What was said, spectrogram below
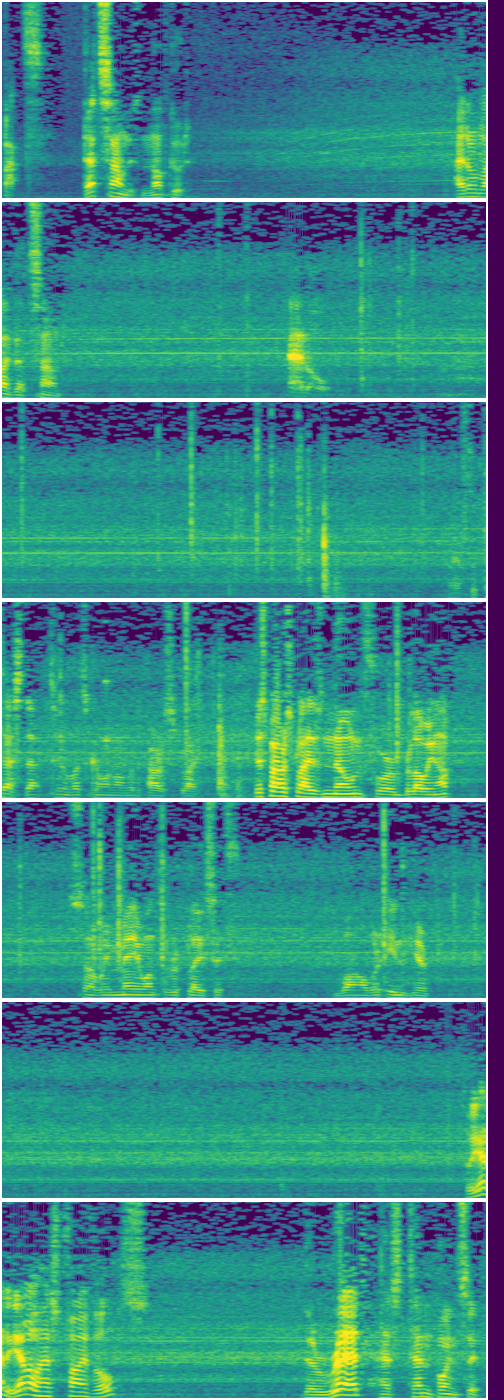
But that sound is not good. I don't like that sound. to test that too, what's going on with the power supply. This power supply is known for blowing up, so we may want to replace it while we're in here. So yeah, the yellow has 5 volts. The red has 10.6.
